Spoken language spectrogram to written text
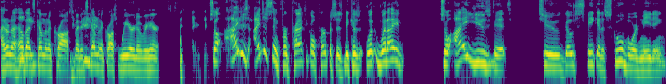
I don't know how mm-hmm. that's coming across, but it's coming across weird over here. So I just I just think for practical purposes, because what what I so I used it to go speak at a school board meeting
